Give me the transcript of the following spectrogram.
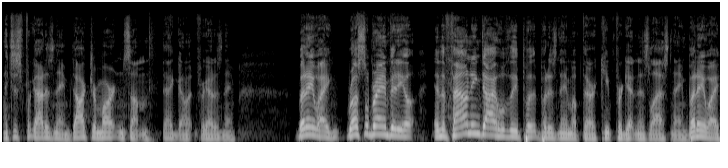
I just forgot his name, Dr. Martin something. Dadgummit, forgot his name. But anyway, Russell Brand video. In the founding die, hopefully put, put his name up there. I keep forgetting his last name. But anyway,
